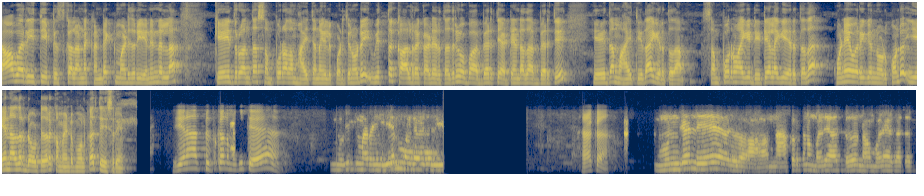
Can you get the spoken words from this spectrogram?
ಯಾವ ರೀತಿ ಫಿಸಿಕಲನ್ನು ಕಂಡಕ್ಟ್ ಮಾಡಿದರು, ಏನೇನೆಲ್ಲ ಕೇಳಿದ್ರು ಅಂತ ಸಂಪೂರ್ಣ ಮಾಹಿತಿಯನ್ನು ಇಲ್ಲಿ ಕೊಡ್ತೀವಿ ನೋಡಿ ವಿತ್ ಕಾಲ್ ರೆಕಾರ್ಡ್ ಇರ್ತದೆ ಒಬ್ಬ ಅಭ್ಯರ್ಥಿ ಅಟೆಂಡ್ ಆದ ಅಭ್ಯರ್ಥಿ ಹೇಳಿದ ಮಾಹಿತಿ ಇದಾಗಿರ್ತದೆ. ಸಂಪೂರ್ಣವಾಗಿ ಡೀಟೇಲ್ ಆಗಿ ಇರ್ತದೆ. ಕೊನೆಯವರೆಗೆ ನೋಡಿಕೊಂಡು ಏನಾದರೂ ಡೌಟ್ ಇದ್ರೆ ಕಮೆಂಟ್ ಮೂಲಕ ತಿಳಿಸ್ರಿ. ಏನಾಯ್ತು ಫಿಸಿಕಲ್ ಮುಗಿತೆ? ಮುಗೀತು ಮರ ಏನು ಯಾಕ? ಮುಂಜಾನೆ ನಾಲ್ಕರ ತನ ಮಳೆ ಆಯ್ತು ನಾವು ಮಳೆ ಆಗತ್ತ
